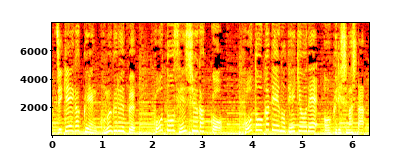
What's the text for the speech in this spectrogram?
滋慶学園 COMグループ高等専修学校高等課程の提供でお送りしました。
